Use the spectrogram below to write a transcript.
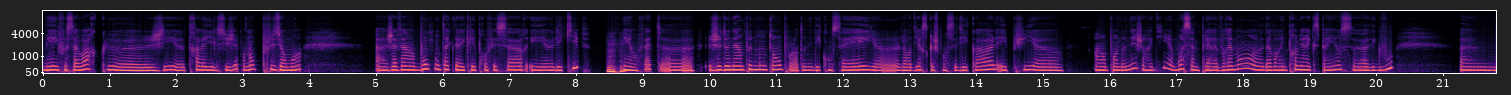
mais il faut savoir que euh, j'ai travaillé le sujet pendant plusieurs mois. j'avais un bon contact avec les professeurs et l'équipe. Mhm. Et en fait, je donnais un peu de mon temps pour leur donner des conseils, leur dire ce que je pensais de l'école. Et puis, à un point donné, j'aurais dit, moi, ça me plairait vraiment d'avoir une première expérience avec vous. Euh,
